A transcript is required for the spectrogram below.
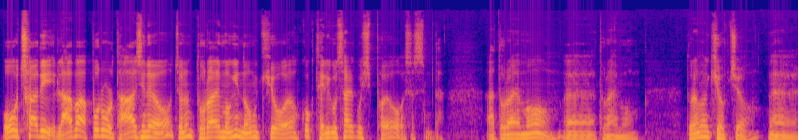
오, 차디, 라바, 뽀로로 다 하시네요. 저는 도라에몽이 너무 귀여워요. 꼭 데리고 살고 싶어요. 하셨습니다. 아, 도라에몽, 에, 도라에몽. 도라에몽 귀엽죠. 네.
